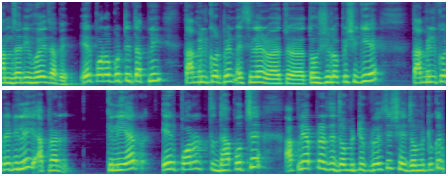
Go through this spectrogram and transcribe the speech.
নামজারি হয়ে যাবে। এর পরবর্তীতে আপনি তামিল করবেন। তহসিল অফিসে গিয়ে তামিল করে নিলেই আপনার ক্লিয়ার এর পরের ধাপ হচ্ছে আপনি আপনার যে জমিটুক রয়েছে সেই জমিটুকুর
